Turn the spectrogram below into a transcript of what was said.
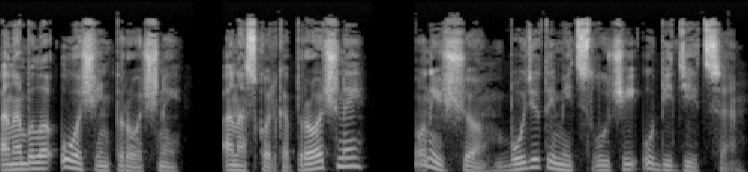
Она была очень прочной, а насколько прочной, он еще будет иметь случай убедиться.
